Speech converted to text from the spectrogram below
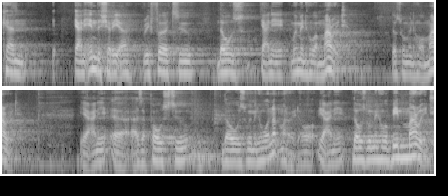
can يعني in the Sharia refer to those يعني women who are married, those women who are married. يعني uh, as opposed to those women who are not married or يعني those women who have been married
